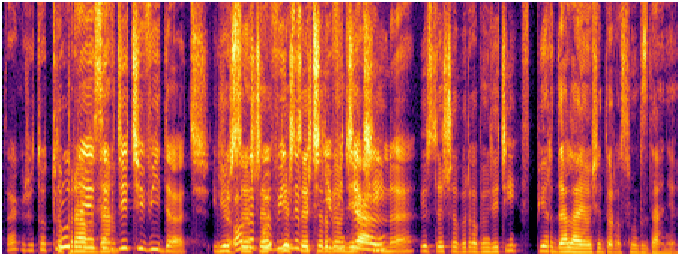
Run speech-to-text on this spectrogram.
Tak, że to trudne prawda. jest, jak dzieci widać. I wiesz, że one jeszcze- powinny wiesz, być robią dzieci? niewidzialne. Wiesz, co jeszcze robią dzieci? Wpierdalają się dorosłym w zdanie.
